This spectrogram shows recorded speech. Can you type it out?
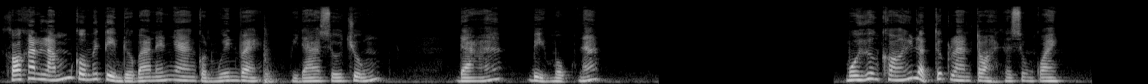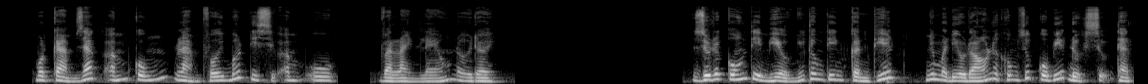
Khó khăn lắm cô mới tìm được ba nén nhang còn nguyên vẹn vì đa số chúng đã bị mục nát. Mùi hương khói lập tức lan tỏa ra xung quanh. Một cảm giác ấm cúng làm vơi bớt đi sự âm u và lạnh lẽo nơi đây. Dù đã cố tìm hiểu những thông tin cần thiết, nhưng mà điều đó là không giúp cô biết được sự thật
